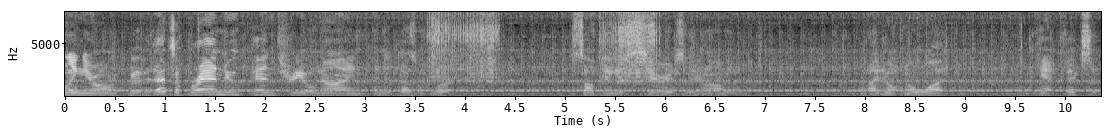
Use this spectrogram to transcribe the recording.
Your own equipment. That's a brand new Penn 309 and it doesn't work. Something is seriously wrong with it. And I don't know what. I can't fix it.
